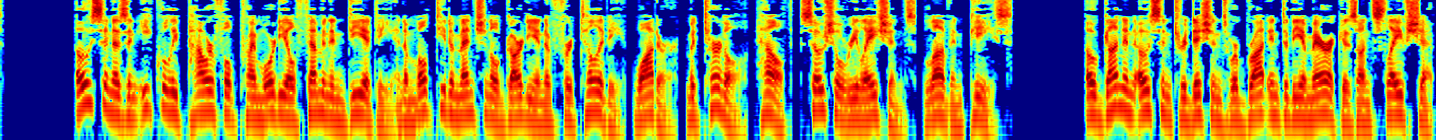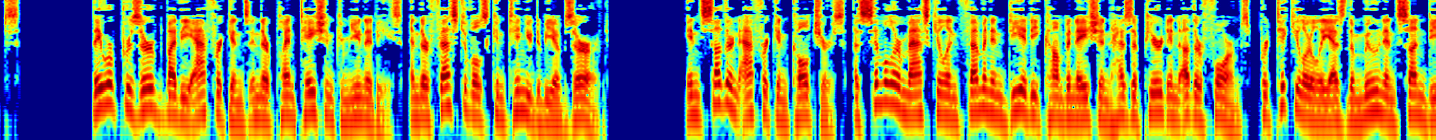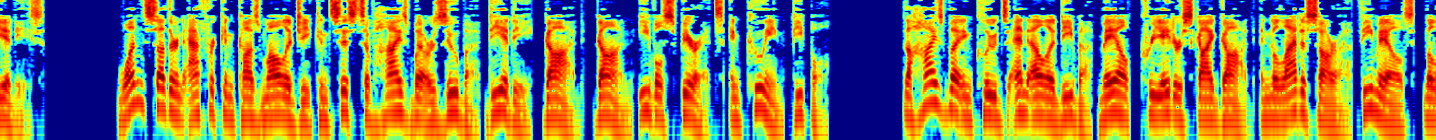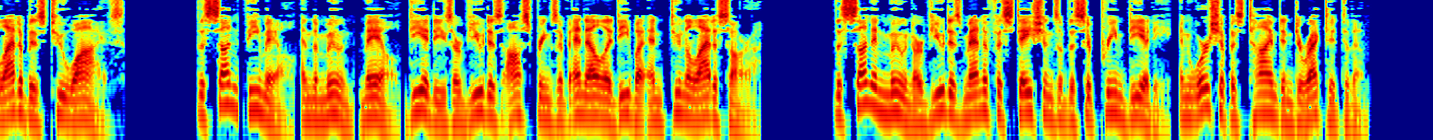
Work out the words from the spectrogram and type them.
Osun is an equally powerful primordial feminine deity and a multidimensional guardian of fertility, water, maternal, health, social relations, love and peace. Ogun and Osun traditions were brought into the Americas on slave ships. They were preserved by the Africans in their plantation communities, and their festivals continue to be observed. In southern African cultures, a similar masculine-feminine deity combination has appeared in other forms, particularly as the moon and sun deities. One southern African cosmology consists of Haisba or Zuba deity, god, Gon evil spirits and Kuin people. The Haisba includes Enlil Adiba male, creator sky god and Nalatisara females, Naladiba's two wives. The sun female and the moon male deities are viewed as offsprings of Enlil Adiba and Tunalatisara. The sun and moon are viewed as manifestations of the supreme deity, and worship is timed and directed to them.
